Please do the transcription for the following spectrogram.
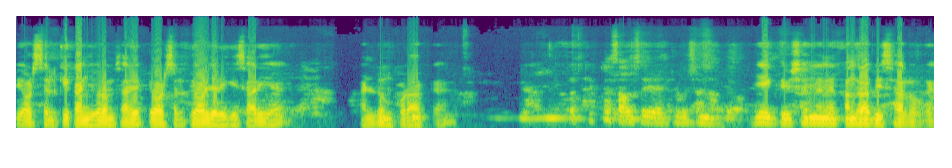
प्योर सिल्क की Kanjeevaram sari pure silk pure zari की साड़ी है हैंडलूम प्रोडक्ट है। तो कितने साल से एग्जीबिशन आते हो ये एग्जीबिशन में पंद्रह बीस साल हो गए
